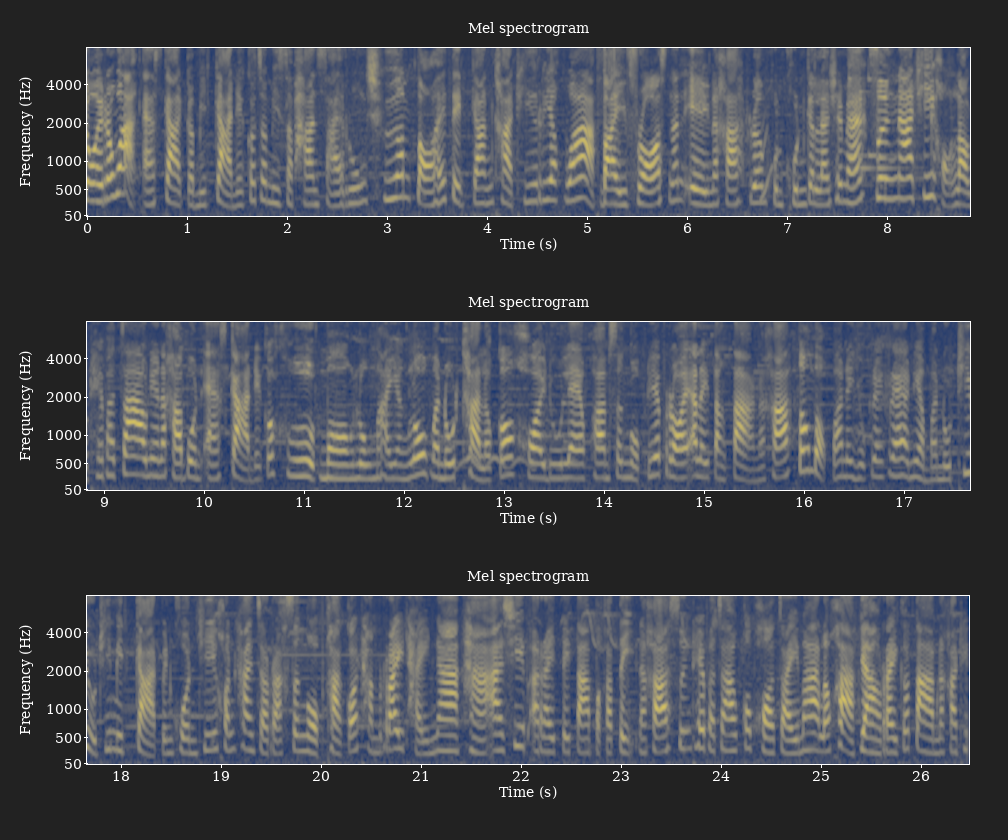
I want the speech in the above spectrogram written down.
โดยระหว่างแอสการ์ดกับมิดการ์ดเนี่ยก็จะมีสะพานสายรุ้งเชื่อมต่อให้ติดกันค่ะที่เรียกว่าไบฟรอสนั่นเองนะคะ เริ่มคุ้นๆกันแล้วใช่ไหมซึ่งหน้าที่ของเหล่าเทพเจ้าเนี่ยนะคะ บนแอสการ์ดเนี่ยก็คือมองลงมายังโลกมนุษย์ค่ะ แล้วก็คอยดูแลความสงบเรียบร้อยอะไรต่างๆนะคะ ต้องบอกว่าในยุคแรกๆเนี่ยมนุษย์ที่อยู่ที่มิดการ์ดเป็นคนที่ค่อนข้างจะรักสงบค่ะ ก็ทำไร่ไถนาหาอาชีพอะไรไปตามปกตินะคะ ซึ่งเทพเจ้าก็พอใจมากแล้วค่ะ อย่างไรก็ตามนะคะ เท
